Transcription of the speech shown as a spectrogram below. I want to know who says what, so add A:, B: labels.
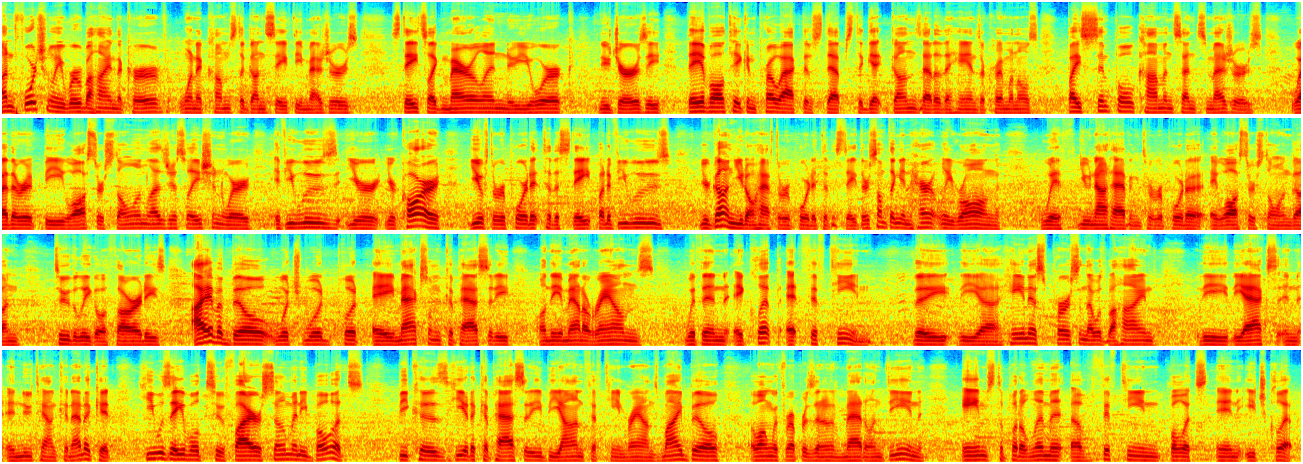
A: Unfortunately, we're behind the curve when it comes to gun safety measures. States like Maryland, New York, New Jersey, they have all taken proactive steps to get guns out of the hands of criminals by simple common sense measures, whether it be lost or stolen legislation, where if you lose your, your car, you have to report it to the state, but if you lose your gun, you don't have to report it to the state. There's something inherently wrong with you not having to report a, a lost or stolen gun to the legal authorities. I have a bill which would put a maximum capacity on the amount of rounds within a clip at 15. The, the uh, heinous person that was behind the, the acts in, in Newtown, Connecticut, he was able to fire so many bullets because he had a capacity beyond 15 rounds. My bill, along with Representative Madeline Dean, aims to put a limit of 15 bullets in each clip.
